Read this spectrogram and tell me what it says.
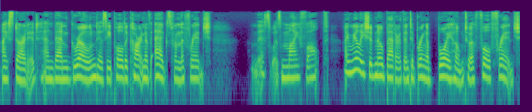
I started, and then groaned as he pulled a carton of eggs from the fridge. This was my fault. I really should know better than to bring a boy home to a full fridge.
